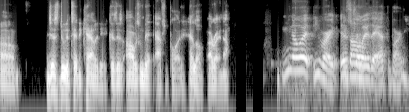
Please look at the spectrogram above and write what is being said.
Um just due to technicality, because there's always gonna be an after party. Hello, all right now. You know what? You're right. It's That's true. always an after party,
